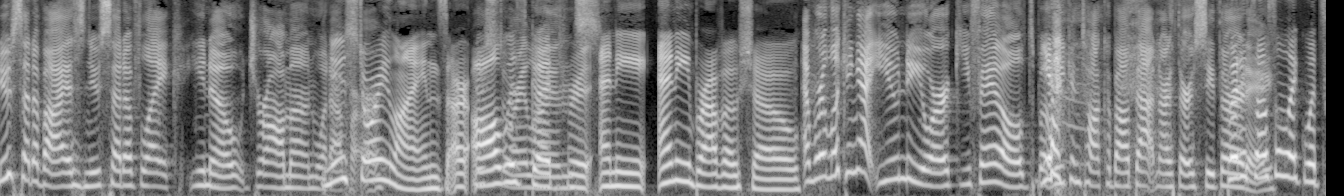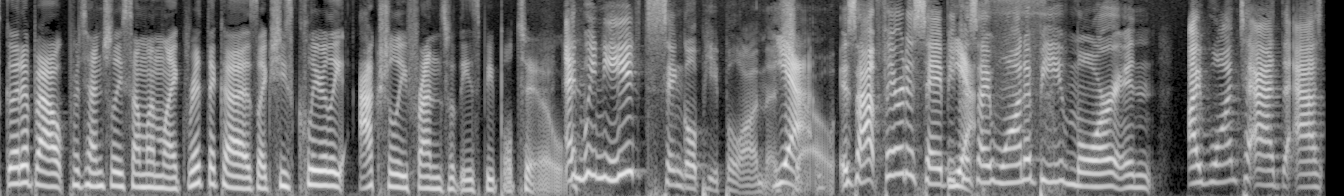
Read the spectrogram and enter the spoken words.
new set of eyes new set of like you know drama and whatever New storylines are always good for any any Bravo show. and we're looking at you new york you failed but Yeah. we can talk about that in our thirsty 30 But it's also like what's good about potentially someone like Ritika is like she's clearly actually friends with these people too. and we need single people on this Yeah. show is that fair to say because Yes. i want to be more in i want to add the as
